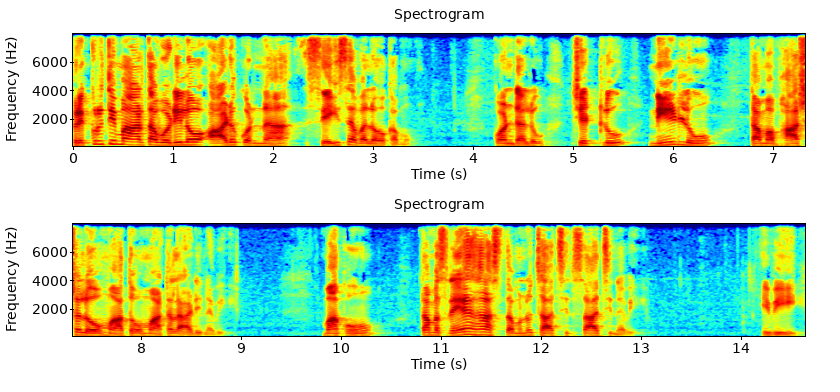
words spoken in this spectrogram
ప్రకృతి మార్త ఒడిలో ఆడుకున్న శైశవలోకము. కొండలు చెట్లు నీళ్ళు తమ భాషలో మాతో మాటలాడినవి. మాకు తమ స్నేహహస్తమును చాచి సాచినవి. ఇవి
